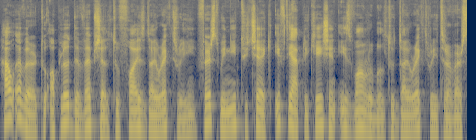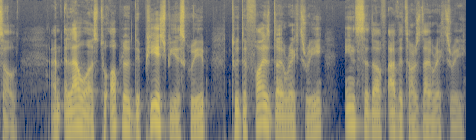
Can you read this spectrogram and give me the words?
However, to upload the web shell to files directory, first we need to check if the application is vulnerable to directory traversal and allow us to upload the PHP script to the files directory instead of avatars directory.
